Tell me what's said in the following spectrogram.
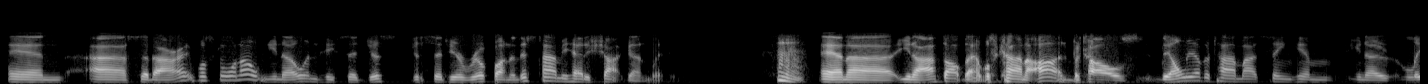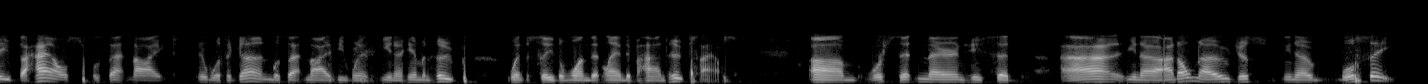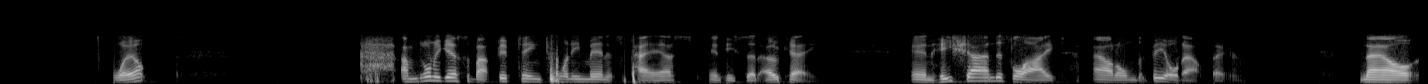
And I said, "All right, what's going on?" You know, and he said, "Just just sit here real quiet." And this time he had his shotgun with him. Hmm. And uh, you know, I thought that was kind of odd because the only other time I'd seen him, you know, leave the house was that night with a gun. Was that night he went, you know, him and Hoop went to see the one that landed behind Hoop's house. Um, we're sitting there, and he said, "I, you know, I don't know. Just, you know, we'll see." Well, I'm going to guess about 15, 20 minutes passed, and he said, "Okay." And he shined his light out on the field out there. Now,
